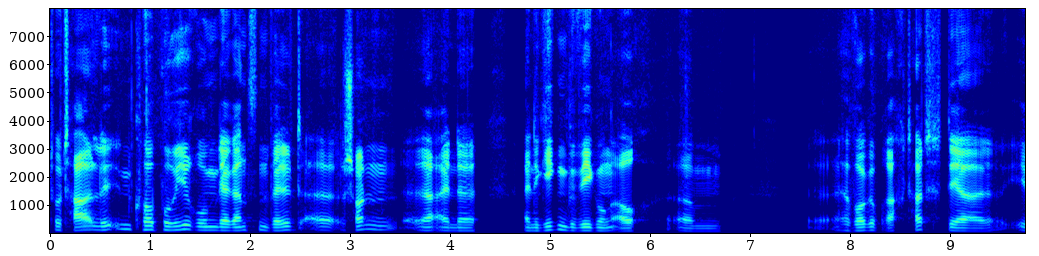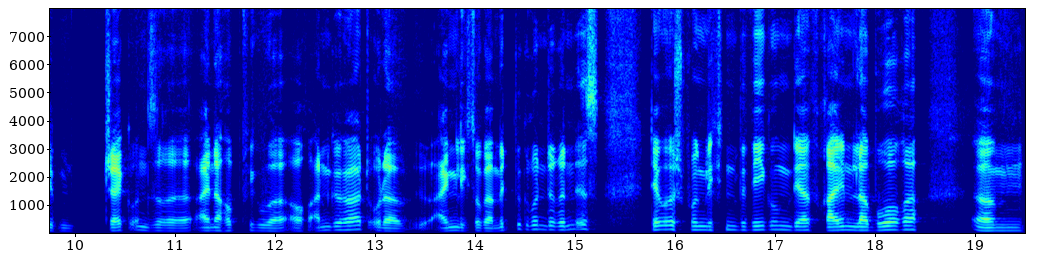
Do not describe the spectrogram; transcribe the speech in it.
totale Inkorporierung der ganzen Welt äh, schon äh, eine, eine Gegenbewegung auch ähm, äh, hervorgebracht hat, der eben Jack, unsere eine Hauptfigur, auch angehört oder eigentlich sogar Mitbegründerin ist der ursprünglichen Bewegung der freien Labore. Ähm,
